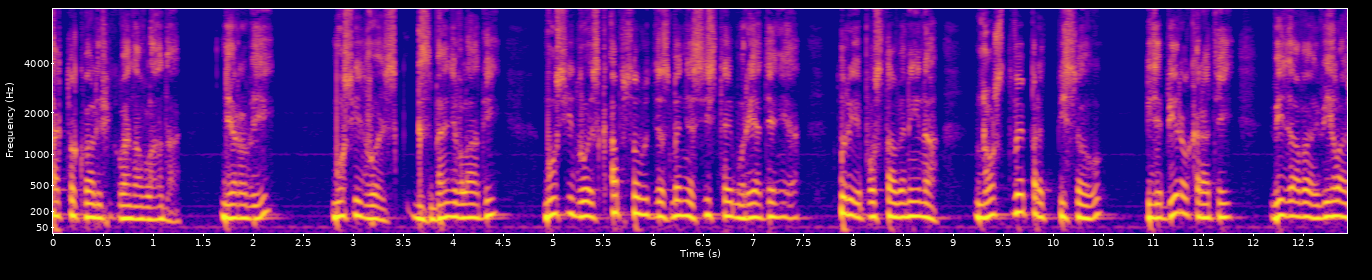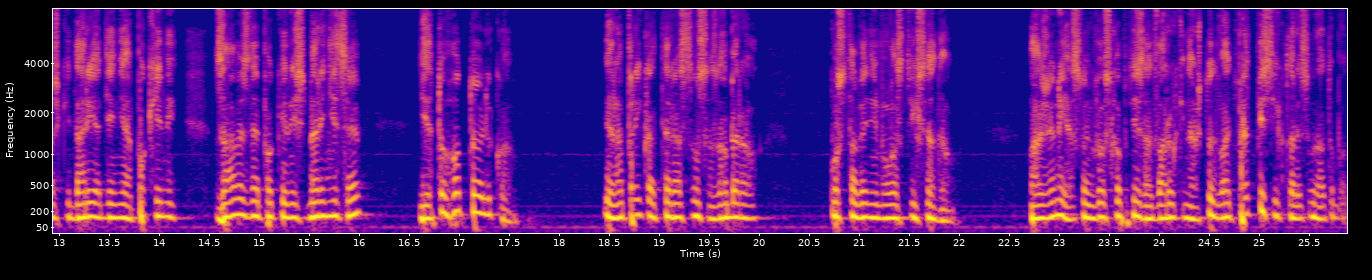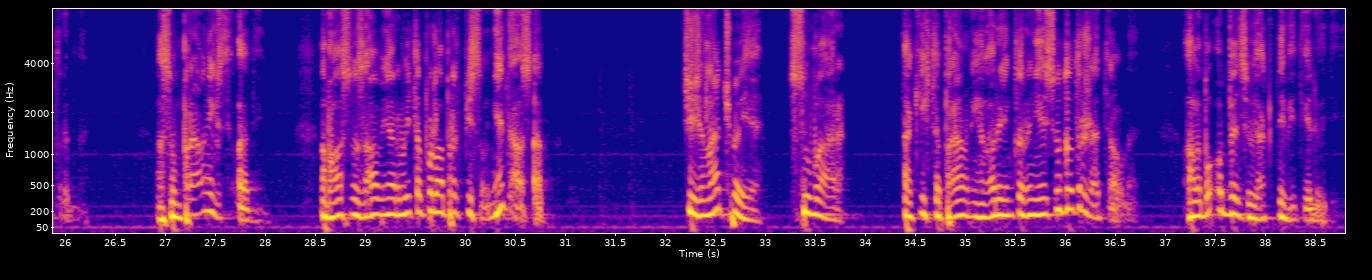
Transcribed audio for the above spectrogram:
Takto kvalifikovaná vláda nerobí. Musí dôjsť k zmene vlády, musí dôjsť k absolútne zmene systému riadenia, ktorý je postavený na množstve predpisov, kde byrokrati vydávajú vyhlášky, nariadenia, pokyny, záväzné pokyny, smernice. Je toho toľko. Ja napríklad teraz som sa zaberal postavením ovocných sadov. Vážený, ja som bol schopný za dva roky naštudovať predpisy, ktoré sú na to potrebné. A som právnik vzdelaný. A mal som záujem robiť to podľa predpisov. Nedá sa. Čiže na čo je sumár takýchto právnych noriem, ktoré nie sú dodržateľné? Alebo obmedzujú aktivity ľudí.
